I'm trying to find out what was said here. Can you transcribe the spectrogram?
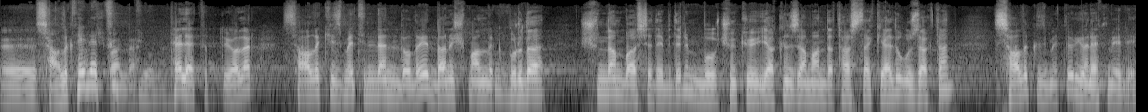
e, sağlık Teletıp danışmanlığı. diyorlar. Teletıp diyorlar. Sağlık hizmetinden dolayı danışmanlık. Burada şundan bahsedebilirim. Bu çünkü yakın zamanda taslak geldi. Uzaktan sağlık hizmetleri yönetmeliği.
